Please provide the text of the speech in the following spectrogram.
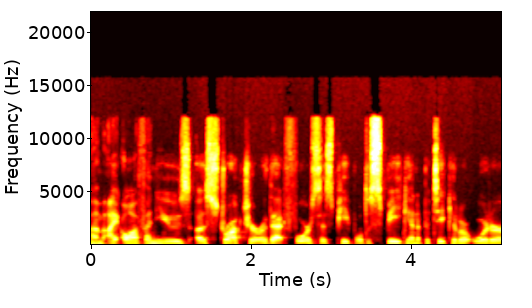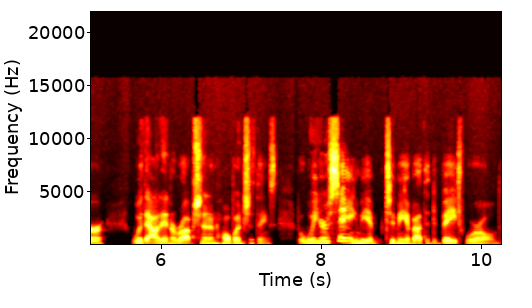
um, I often use a structure that forces people to speak in a particular order without interruption and a whole bunch of things. But what you're saying me, to me about the debate world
